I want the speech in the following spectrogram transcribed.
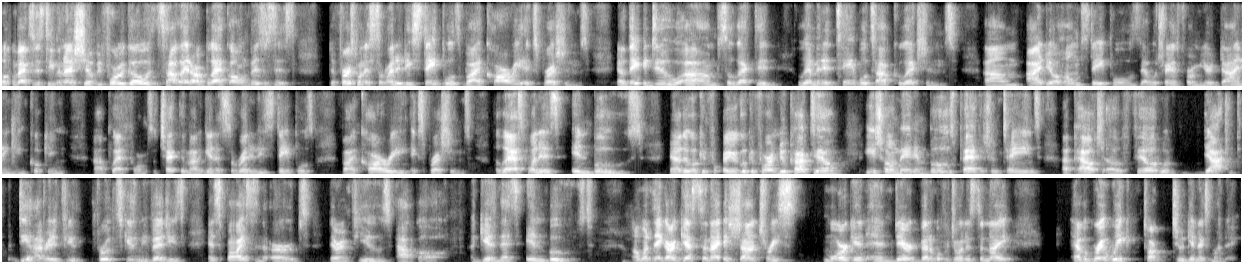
Welcome back to the Steven Knight Show. Before we go, let's highlight our black-owned businesses. The first one is Serenity Staples by Kari Expressions. Now they do um, selected limited tabletop collections, um, ideal home staples that will transform your dining and cooking uh, platform. So check them out again at Serenity Staples by Kari Expressions. The last one is InBooze. Now they're looking for. Are you looking for a new cocktail? Each homemade booze package contains a pouch of filled with dehydrated fruit, excuse me, veggies and spices and herbs. They're infused alcohol. Again, that's in. I want to thank our guests tonight, Sean Treese Morgan and Derek Venable for joining us tonight. Have a great week. Talk to you again next Monday.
